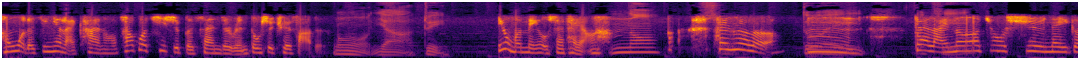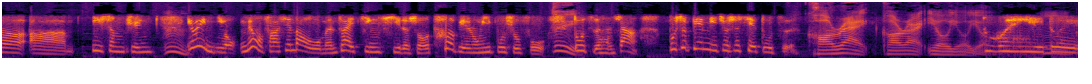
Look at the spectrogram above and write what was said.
从我的经验来看哦，超过七十 percent 的人都是缺乏的，哦呀，对，因为我们没有晒太阳啊，嗯哦，太热了。对。嗯再来呢，就是那个啊、益生菌，嗯。因为你有没有发现到我们在经期的时候特别容易不舒服，对。肚子很像，不是便秘就是泻肚子。，correct correct，有有有，对对，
